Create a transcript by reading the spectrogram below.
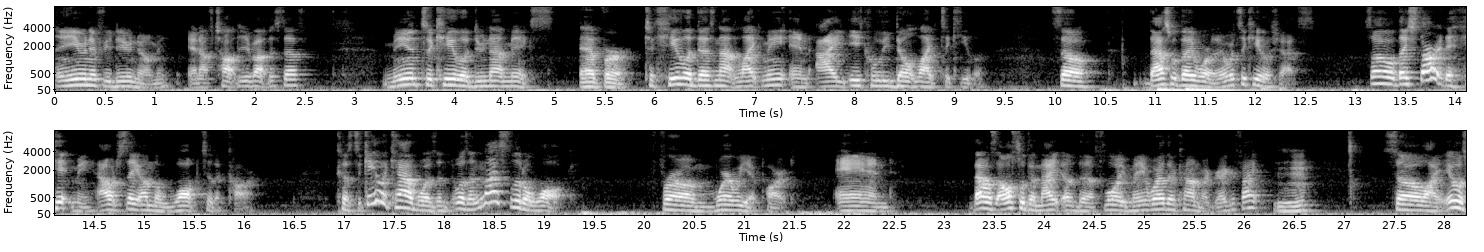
and even if you do know me, and I've talked to you about this stuff, me and tequila do not mix. Ever. Tequila does not like me, and I equally don't like tequila. So that's what they were. They were tequila shots. So they started to hit me. I would say on the walk to the car, because Tequila Cowboy was a, was a nice little walk from where we had parked, and that was also the night of the Floyd Mayweather Conor McGregor fight. Mm-hmm. So like it was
